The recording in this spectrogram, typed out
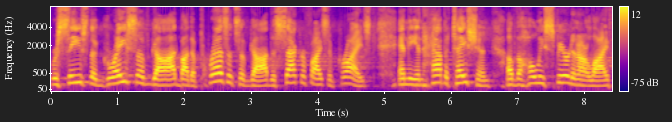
receives the grace of God by the presence of God, the sacrifice of Christ, and the inhabitation of the Holy Spirit in our life,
